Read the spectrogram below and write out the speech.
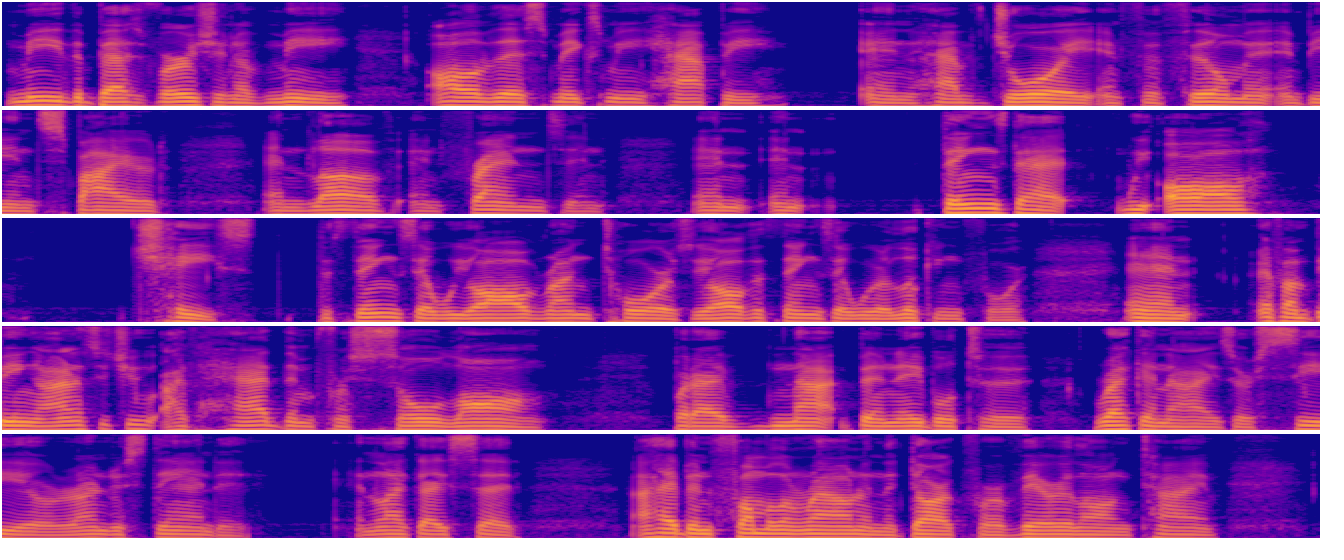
me the best version of me, all of this makes me happy and have joy and fulfillment and be inspired and love and friends and and and things that we all chase, the things that we all run towards, all the things that we're looking for. And if I'm being honest with you, I've had them for so long, but I've not been able to recognize or see or understand it. And like I said, I had been fumbling around in the dark for a very long time,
